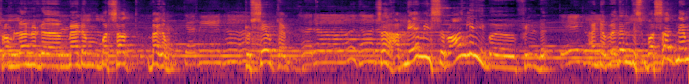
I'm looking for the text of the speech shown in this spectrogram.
from learned uh, Madam Barsat Begum to save time. Sir, her name is wrongly uh, filled. And whether this Barsat name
